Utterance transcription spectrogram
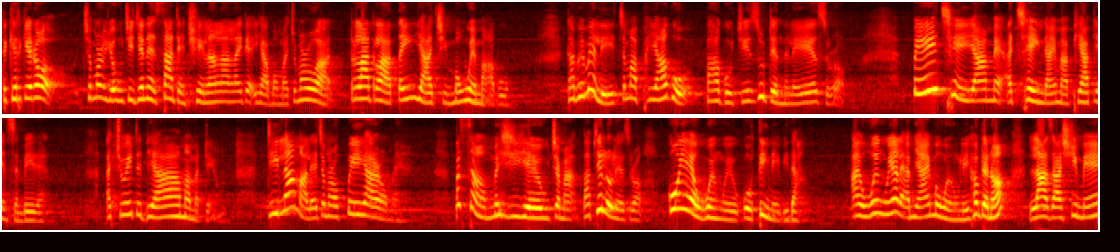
တကယ်တကယ်တော့ကျမတို့ယုံကြည်ခြင်းနဲ့စတင်ခြေလန်းလန်းလိုက်တဲ့အရာပေါ်မှာကျမတို့ကတလားတလားသိန်းရာချီမဝင်ပါဘူးဒါပေမဲ့လေကျမဖះကိုဘာကိုကျေးဇူးတင်တယ်လဲဆိုတော့ပေးချေရမယ့်အချိန်တိုင်းမှာဖះပြင်ဆင်ပေးတယ်အကျွေးတစ်ပြားမှမတင်ဘူးဒီလမှာလဲကျမတို့ပေးရတော့မယ်ပတ်စံမရည်ရဘူးကျမဘာဖြစ်လို့လဲဆိုတော့ကိုယ့်ရဲ့ဝင်ငွေကိုကိုသိနေပြီသား အဲဝင်ငွေရလည်းအများကြီးမဝင်ဘူးလေဟုတ်တယ်နော်လာစားရှိမယ်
